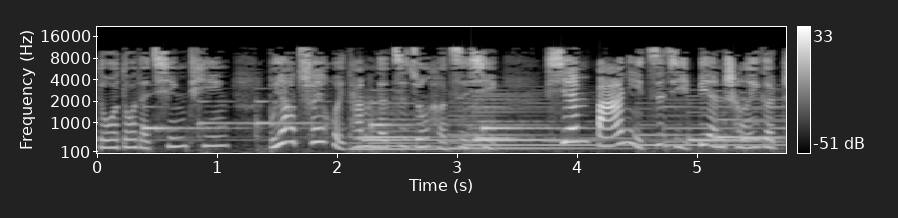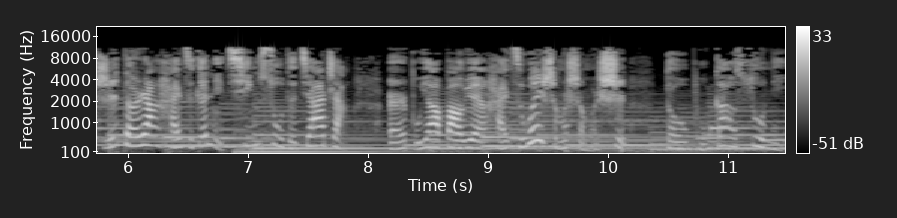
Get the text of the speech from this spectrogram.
多多的倾听，不要摧毁他们的自尊和自信。先把你自己变成一个值得让孩子跟你倾诉的家长，而不要抱怨孩子为什么什么事都不告诉你。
